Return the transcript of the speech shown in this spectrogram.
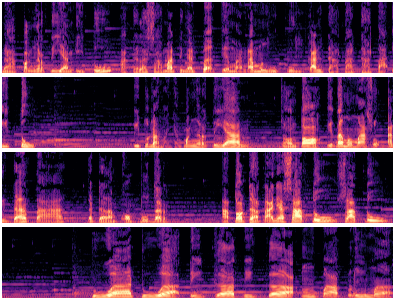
Nah, pengertian itu adalah sama dengan bagaimana menghubungkan data-data itu itu namanya pengertian. Contoh, kita memasukkan data ke dalam komputer atau datanya satu, satu, dua, dua, tiga, tiga, empat, lima.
